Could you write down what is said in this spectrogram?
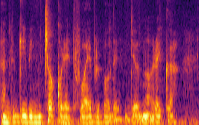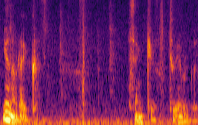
and giving chocolate for everybody. You know, like, uh, you know, like, thank you to everybody.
